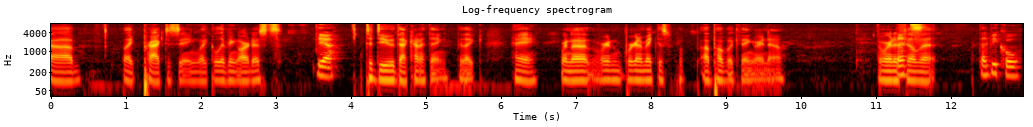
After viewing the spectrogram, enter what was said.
uh, like practicing like living artists Yeah. to do that kind of thing. Be like, hey, we're gonna we're gonna we're gonna make this a public thing right now, and we're gonna That's- film it. That'd be cool.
